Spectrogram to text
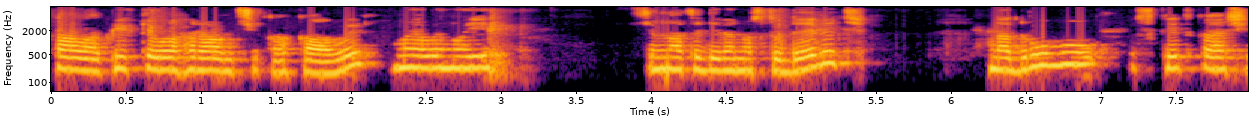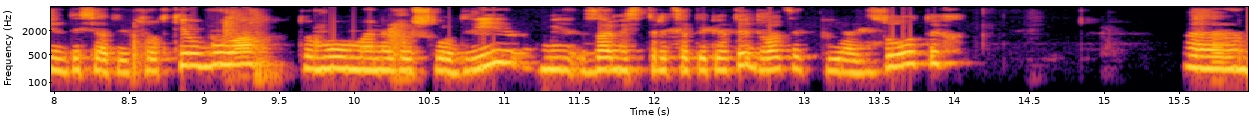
Кава пів кілограмчика кави меленої 17,99. На другу скидка 60% була, тому у мене вийшло дві замість 35 25 злотих. Е,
